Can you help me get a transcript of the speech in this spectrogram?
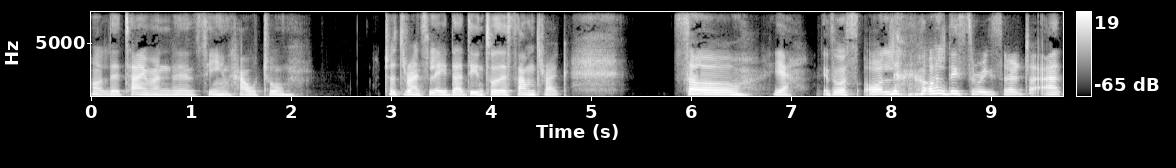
all the time and then seeing how to to translate that into the soundtrack. So yeah, it was all all this research and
